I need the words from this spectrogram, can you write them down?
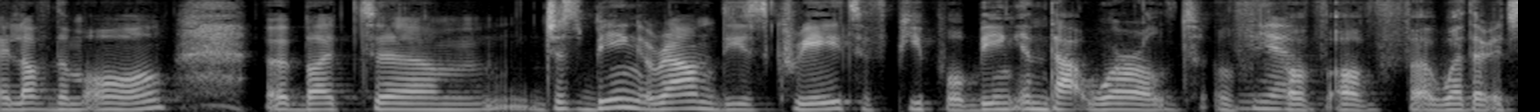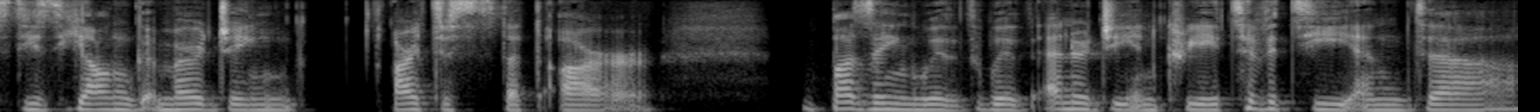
I love them all. Uh, but um, just being around these creative people, being in that world of yeah. of, of uh, whether it's these young emerging artists that are buzzing with with energy and creativity and uh,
